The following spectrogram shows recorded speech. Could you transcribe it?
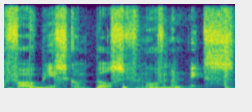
Claustrophobisch Compulsive Movement Mix.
